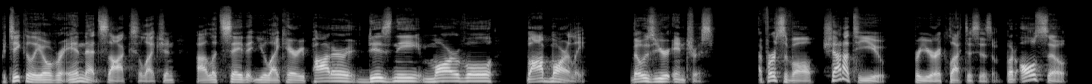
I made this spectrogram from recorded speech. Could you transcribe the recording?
particularly over in that sock selection. Uh, let's say that you like Harry Potter, Disney, Marvel, Bob Marley. Those are your interests. Uh, first of all, shout out to you for your eclecticism, but also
